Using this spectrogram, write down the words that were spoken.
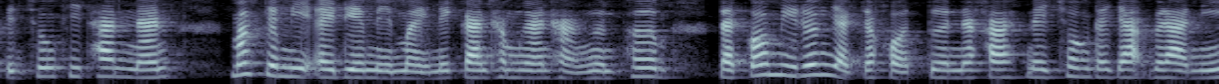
เป็นช่วงที่ท่านนั้นมักจะมีไอเดียใหม่ ๆ ในการทำงานหาเงินเพิ่ม แต่ก็มีเรื่องอยากจะขอเตือนนะคะ ในช่วงระยะเวลานี้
